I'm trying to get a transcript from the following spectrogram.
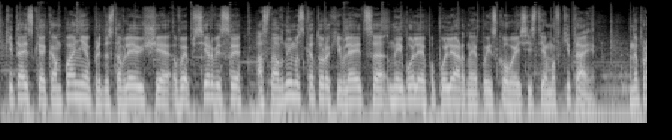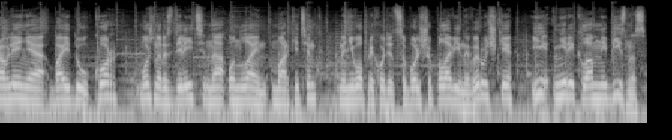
– китайская компания, предоставляющая веб-сервисы, основным из которых является наиболее популярная поисковая система в Китае. Направление Baidu Core можно разделить на онлайн-маркетинг, на него приходится больше половины выручки, и нерекламный бизнес,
